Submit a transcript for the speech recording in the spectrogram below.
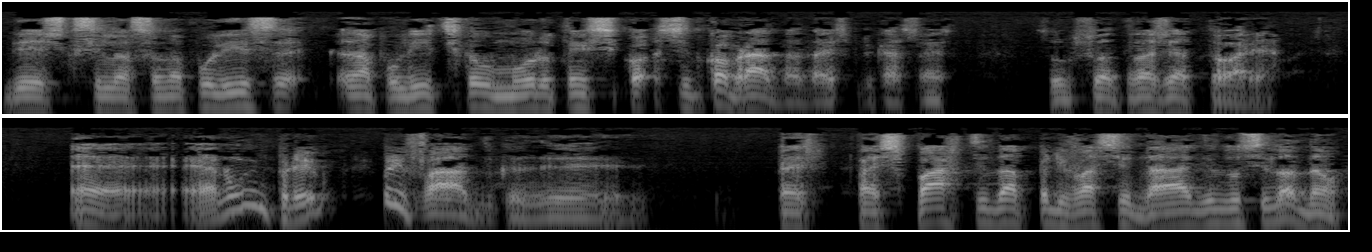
desde que se lançou na, polícia, na política, o Moro tem sido cobrado a dar explicações sobre sua trajetória. É, era um emprego privado, quer dizer, faz, faz parte da privacidade do cidadão.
